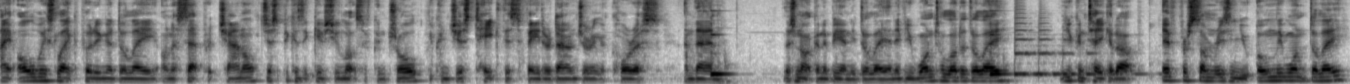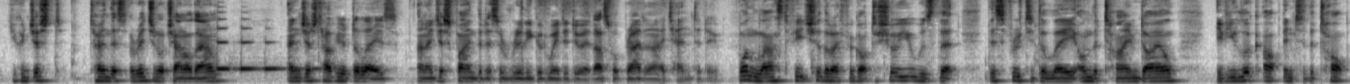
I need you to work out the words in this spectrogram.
I always like putting a delay on a separate channel just because it gives you lots of control. You can just take this fader down during a chorus and then there's not going to be any delay. And if you want a lot of delay, you can take it up. If for some reason you only want delay, you can just turn this original channel down and just have your delays. And I just find that it's a really good way to do it. That's what Brad and I tend to do. One last feature that I forgot to show you was that this fruity delay on the time dial, if you look up into the top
